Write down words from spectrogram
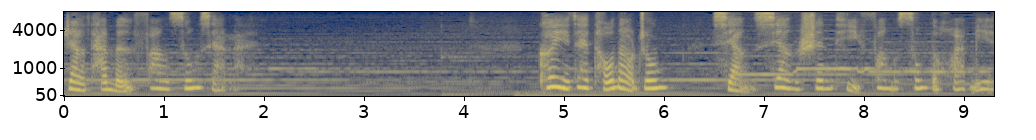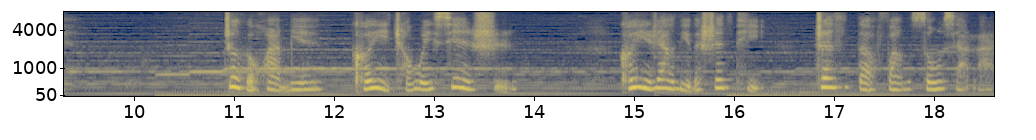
让他们放松下来。可以在头脑中想象身体放松的画面，这个画面可以成为现实。可以让你的身体真的放松下来，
